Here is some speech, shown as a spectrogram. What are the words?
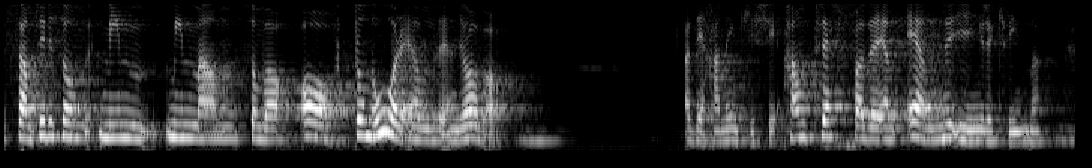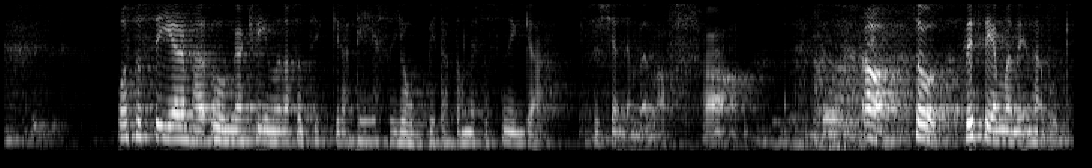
samtidigt som min, min man som var 18 år äldre än jag var. Ja, det, han är en kliché. Han träffade en ännu yngre kvinna. Och så ser jag de här unga kvinnorna som tycker att det är så jobbigt att de är så snygga. Och så känner jag, men vad fan. Så, ja, så det ser man i den här boken.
